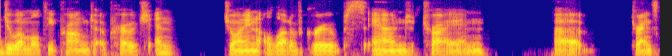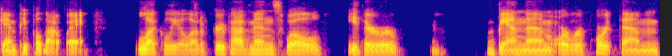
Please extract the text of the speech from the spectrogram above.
do a multi-pronged approach and join a lot of groups and try and uh, try and scam people that way. Luckily, a lot of group admins will either ban them or report them,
